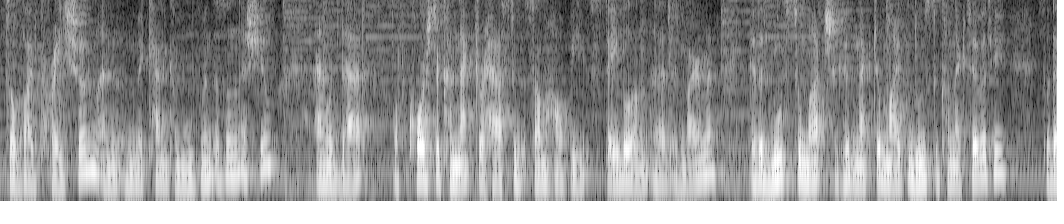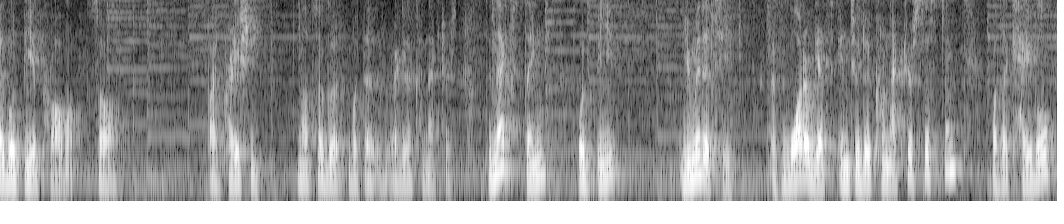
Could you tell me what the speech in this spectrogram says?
so vibration and mechanical movement is an issue. And with that, of course, the connector has to somehow be stable in that environment. If it moves too much, the connector might lose the connectivity. So that would be a problem. So vibration, not so good with the regular connectors. The next thing would be humidity. If water gets into the connector system or the cable,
